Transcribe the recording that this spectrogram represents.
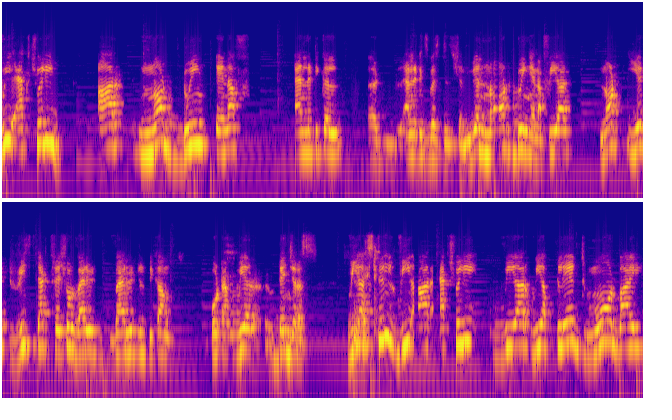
we actually are not doing enough analytical uh, analytics based decision. We are not doing enough. We are not yet reached that threshold where it, where it will become we are dangerous. We are still we are actually we are we are plagued more by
